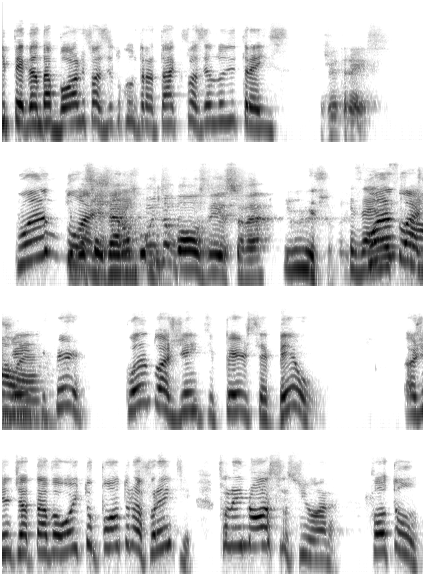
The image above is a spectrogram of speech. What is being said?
e pegando a bola e fazendo contra-ataque, fazendo de três. De três. Quando e vocês a gente... eram muito bons nisso, né? Isso. Quando a, gente per... Quando a gente percebeu, a gente já estava oito pontos na frente. Falei, nossa senhora, faltam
